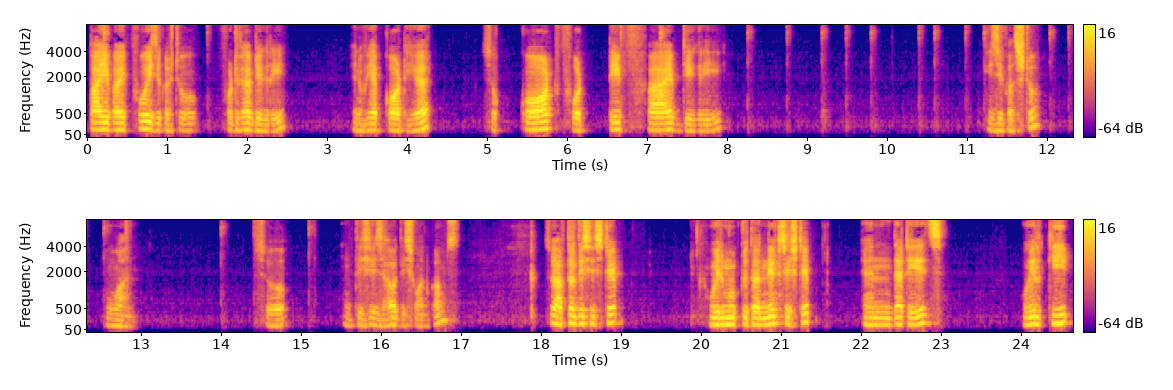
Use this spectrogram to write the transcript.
pi by 4 is equal to 45 degree and we have cot here. So cot 45 degree is equals to 1 so this is how this one comes. So after this step we'll move to the next step and that is we'll keep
